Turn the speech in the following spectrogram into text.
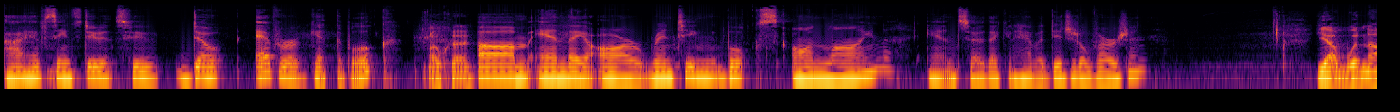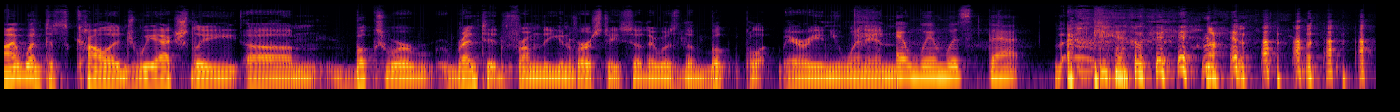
I have seen students who don't ever get the book, okay, um, and they are renting books online, and so they can have a digital version. yeah. When I went to college, we actually um, books were rented from the university. So there was the book area, and you went in. And when was that?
